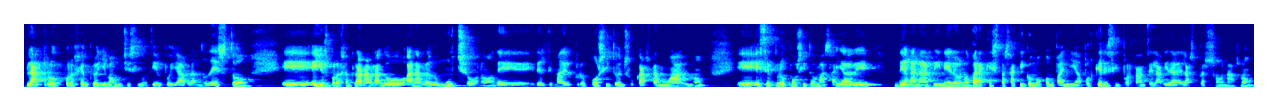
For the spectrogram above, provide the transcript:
BlackRock, por ejemplo, llevan muchísimo tiempo ya hablando de esto. Eh, ellos, por ejemplo, han hablado, han hablado mucho ¿no? del tema del propósito en su carta anual, ¿no? Eh, ese propósito más allá de, de ganar dinero, ¿no? ¿Para qué estás aquí como compañía? ¿Por qué eres importante en la vida de las personas, ¿no?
